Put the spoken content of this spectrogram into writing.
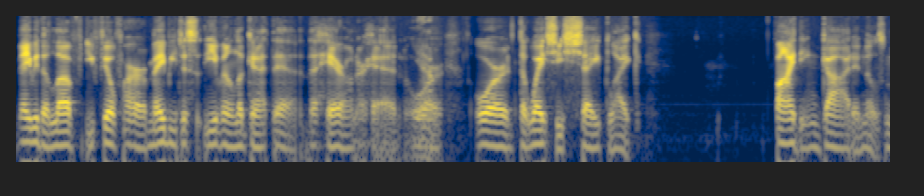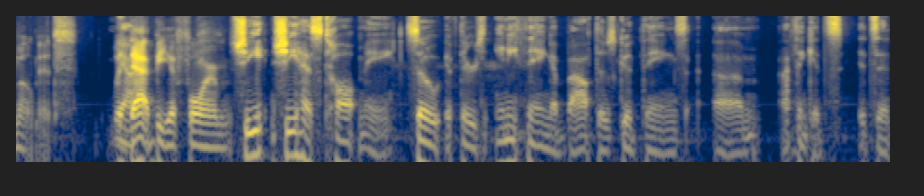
maybe the love you feel for her, maybe just even looking at the the hair on her head or or the way she's shaped like finding God in those moments. Would Yeah. that be a form She she has taught me. So if there's anything about those good things, um, I think it's it's a,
